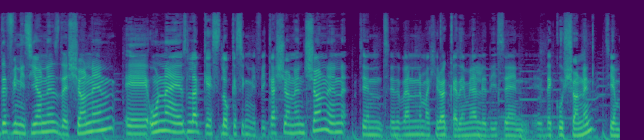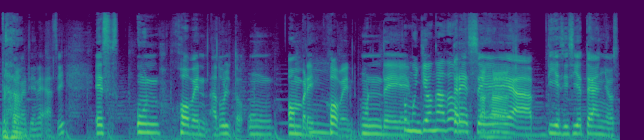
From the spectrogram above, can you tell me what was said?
definiciones de shonen. Eh, una es la que es lo que significa shonen. Shonen, si, si ven en My Hero Academia le dicen eh, Deku Shonen, siempre se Ajá. me tiene así. Es un joven adulto, un hombre Mm. joven, un de Como un young adult. 13 Ajá. a 17 años.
